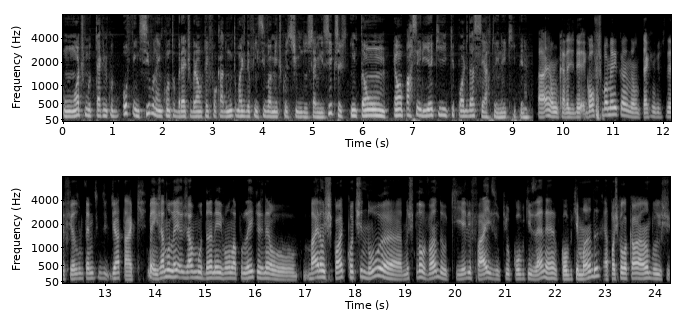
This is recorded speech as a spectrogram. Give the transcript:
um ótimo técnico ofensivo, né? Enquanto o Brett Brown tem focado muito mais defensivamente com esse time dos 76ers. Então, é uma parceria que, que pode dar certo aí na equipe, né? Ah, é um cara de. De... igual futebol americano, né? Um técnico de defesa, um técnico de, de ataque. Bem, já, no, já mudando aí, vamos lá pro Lakers, né? O Byron Scott continua nos provando que ele faz o que o Kobe quiser, né? O Kobe que manda. Após colocar ambos,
